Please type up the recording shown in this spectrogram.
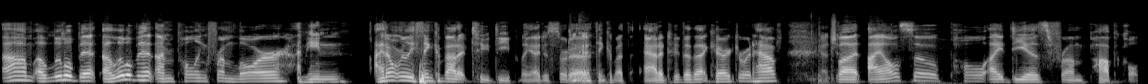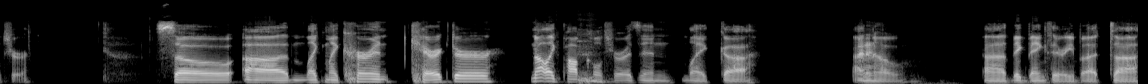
Um, a little bit, a little bit. I'm pulling from lore. I mean, I don't really think about it too deeply. I just sort of okay. think about the attitude that that character would have. Gotcha. But I also pull ideas from pop culture. So, um, like my current character, not like pop culture as in like uh, I don't know, uh, Big Bang Theory, but uh,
